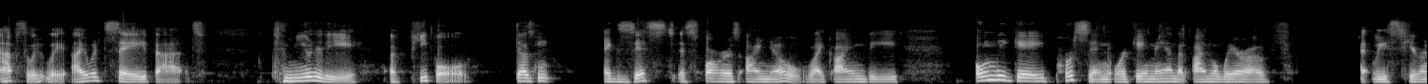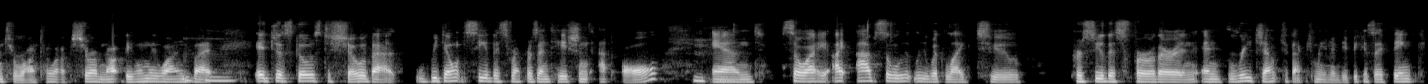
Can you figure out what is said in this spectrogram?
Absolutely. I would say that community of people doesn't exist as far as i know. Like i'm the only gay person or gay man that i'm aware of at least here in Toronto. I'm sure I'm not the only one, mm-hmm. but it just goes to show that we don't see this representation at all. Mm-hmm. And so I, I absolutely would like to pursue this further and, and reach out to that community because I think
